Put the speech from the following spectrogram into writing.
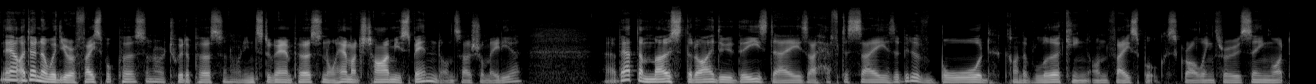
Now, I don't know whether you're a Facebook person or a Twitter person or an Instagram person or how much time you spend on social media. About the most that I do these days, I have to say, is a bit of bored kind of lurking on Facebook, scrolling through, seeing what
